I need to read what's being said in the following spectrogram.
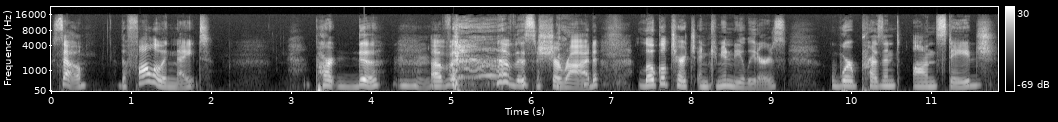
So the following night, part deux of of this charade, local church and community leaders were present on stage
